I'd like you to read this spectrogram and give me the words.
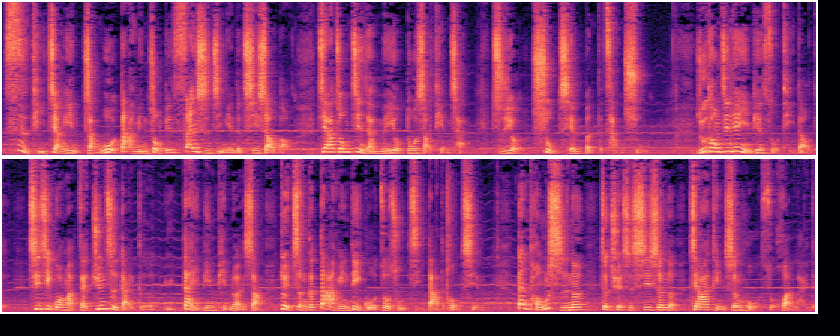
四体将印、掌握大明重兵三十几年的戚少保，家中竟然没有多少田产，只有数千本的藏书。如同今天影片所提到的，戚继光啊，在军制改革与带兵平乱上，对整个大明帝国做出极大的贡献。但同时呢，这却是牺牲了家庭生活所换来的。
